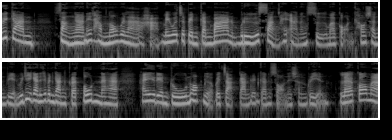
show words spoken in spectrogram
ด้วยการ สั่งงานให้ทำนอกเวลาค่ะ ไม่ว่าจะเป็นการบ้านหรือสั่งให้อ่านหนังสือมาก่อนเข้าชั้นเรียน วิธีการนี้จะเป็นการกระตุ้นนะคะให้เรียนรู้นอกเหนือไปจากการเรียนการสอนในชั้นเรียน แล้วก็มา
